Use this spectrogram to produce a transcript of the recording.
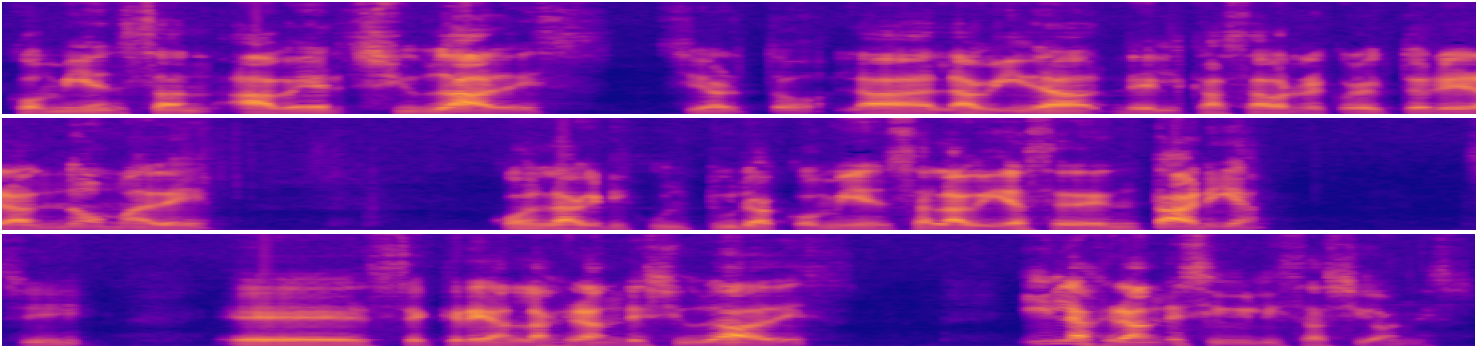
comienzan a haber ciudades, ¿cierto? La, la vida del cazador-recolector era nómade, con la agricultura comienza la vida sedentaria, ¿sí? Eh, se crean las grandes ciudades y las grandes civilizaciones.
